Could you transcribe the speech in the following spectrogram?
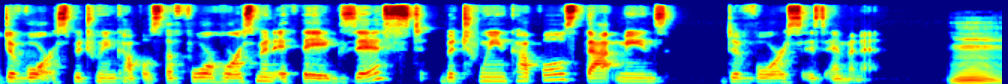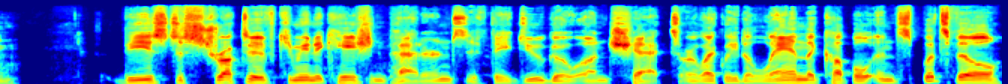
divorce between couples. The four horsemen, if they exist between couples, that means divorce is imminent. Mm. These destructive communication patterns, if they do go unchecked, are likely to land the couple in Splitsville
